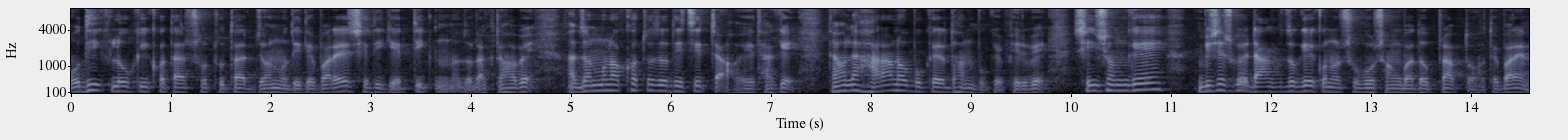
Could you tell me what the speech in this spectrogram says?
অধিক লৌকিকতার শত্রুতার জন্ম দিতে পারে, সেদিকে তীক্ষ্ণ নজর রাখতে হবে। আর জন্ম নক্ষত্র যদি চিত্রা হয়ে থাকে, তাহলে হারানো বুকের ধন বুকে ফিরবে। সেই সঙ্গে বিশেষ করে ডাকযোগে কোনো শুভ সংবাদও প্রাপ্ত হতে পারেন।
